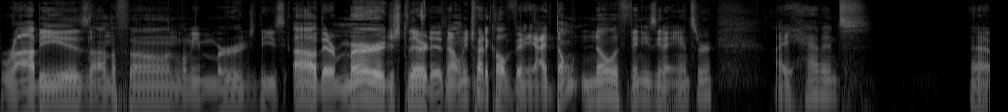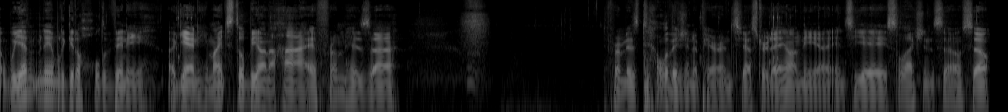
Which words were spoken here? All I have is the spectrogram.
Robbie is on the phone. Let me merge these. Oh, they're merged. There it is. Now let me try to call Vinny. I don't know if Vinny's going to answer. I haven't. Uh, we haven't been able to get a hold of Vinny. Again, he might still be on a high from his uh, from his television appearance yesterday on the uh, NCAA selection. So, so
